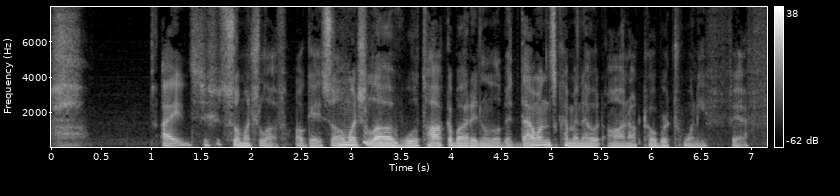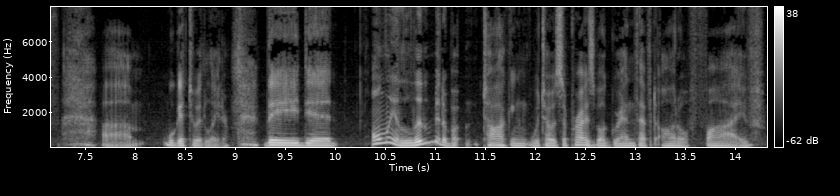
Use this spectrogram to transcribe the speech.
I so much love. Okay, so much love. we'll talk about it in a little bit. That one's coming out on October 25th. Um, we'll get to it later. They did only a little bit of talking, which I was surprised about. Grand Theft Auto 5.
